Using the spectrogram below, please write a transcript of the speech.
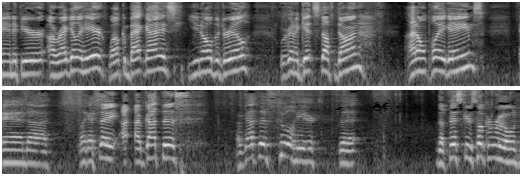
And if you're a regular here, welcome back guys. You know the drill. We're gonna get stuff done. I don't play games. And uh, like I say, I, have got this, I've got this tool here that the Fiskars Hookaroon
